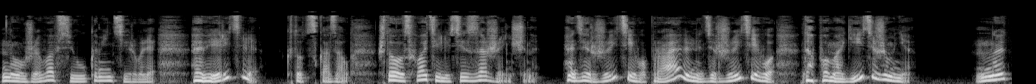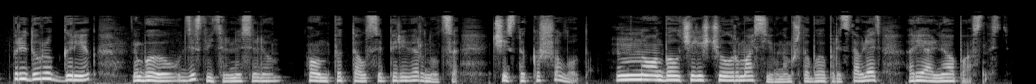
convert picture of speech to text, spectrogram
но уже вовсю комментировали. «Верите ли?» — кто-то сказал, что схватились из-за женщины. «Держите его, правильно, держите его, да помогите же мне!» Но этот придурок грек был действительно силен. Он пытался перевернуться, чисто кошелот. Но он был чересчур массивным, чтобы представлять реальную опасность.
